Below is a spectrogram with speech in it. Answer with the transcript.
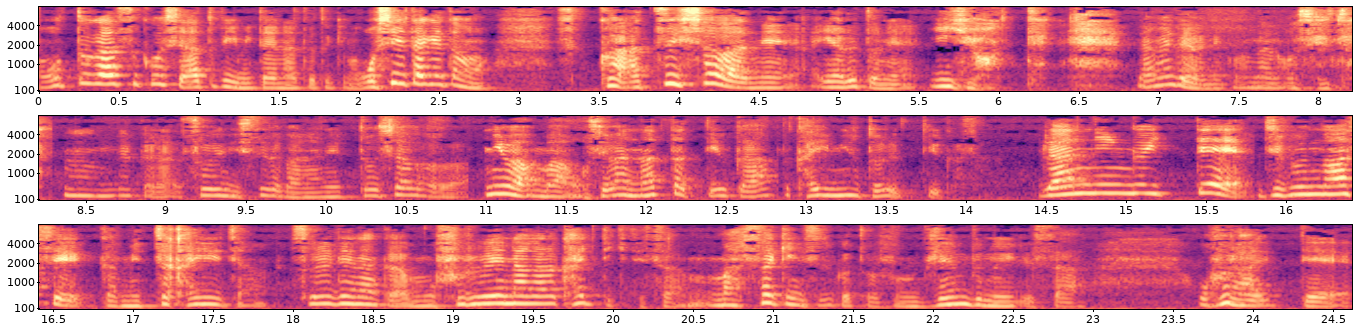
夫が少しアトピーみたいになった時も教えてあげたもん。すっごい熱いシャワーねやるとねいいよって。ダメだよねこんなの教えちゃう、うん、だからそういう風にしてたから熱湯シャワーにはまあお世話になったっていうかかゆみを取るっていうかさ。ランニング行って自分の汗がめっちゃかゆいじゃん。それでなんかもう震えながら帰ってきてさ真っ先にすることを全部脱いでさお風呂入って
